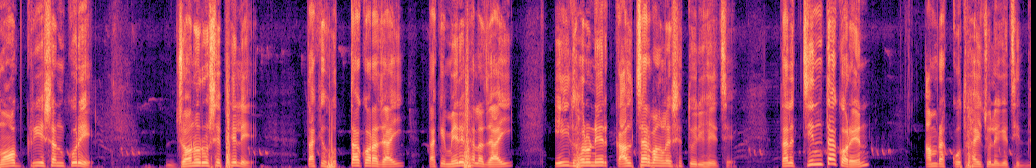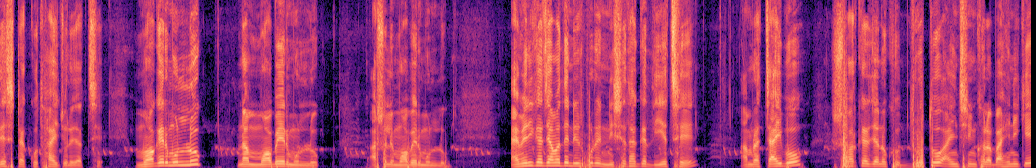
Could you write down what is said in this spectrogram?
মব ক্রিয়েশন করে জনরোষে ফেলে তাকে হত্যা করা যায় তাকে মেরে ফেলা যায়। এই ধরনের কালচার বাংলাদেশে তৈরি হয়েছে। তাহলে চিন্তা করেন, আমরা কোথায় চলে গেছি, দেশটা কোথায় চলে যাচ্ছে? মগের মুল্লুক না মবের মুল্লুক? আসলে মবের মুল্লুক। আমেরিকা যে আমাদের নিরপুরে নিষেধাজ্ঞা দিয়েছে, আমরা চাইব সরকার যেন খুব দ্রুত আইন শৃঙ্খলা বাহিনীকে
